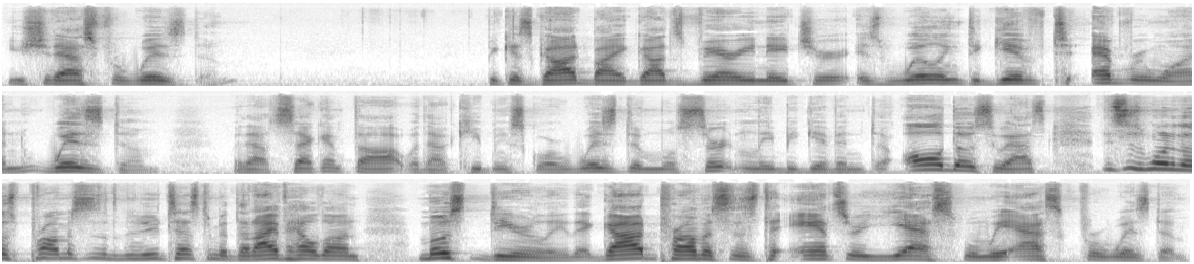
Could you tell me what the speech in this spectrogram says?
you should ask for wisdom. Because God, by God's very nature, is willing to give to everyone wisdom without second thought, without keeping score. Wisdom will certainly be given to all those who ask. This is one of those promises of the New Testament that I've held on most dearly that God promises to answer yes when we ask for wisdom.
